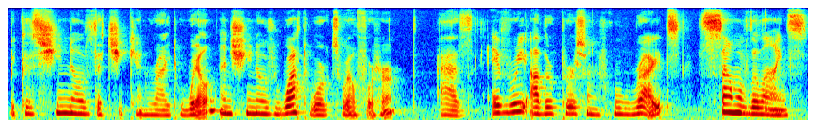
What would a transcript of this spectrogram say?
because she knows that she can write well and she knows what works well for her. As every other person who writes, some of the lines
